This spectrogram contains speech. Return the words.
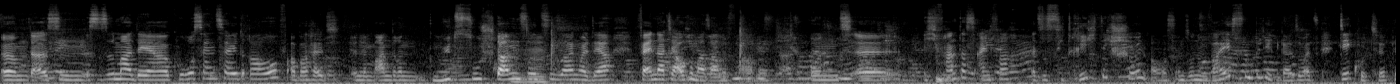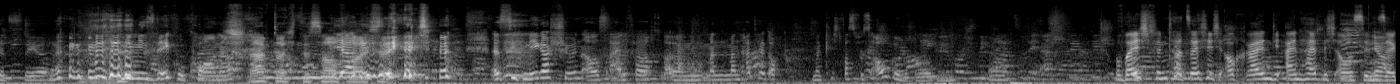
Ähm, da ist ein, es ist immer der Kuro-Sensei drauf, aber halt in einem anderen Gemütszustand sozusagen, weil der verändert ja auch immer seine Farbe. Und äh, ich fand das einfach, also es sieht richtig schön aus in so einem weißen Billigregal, so als Deko-Tipp jetzt hier, ne? Mimis Deko-Corner. Schreibt euch das auf, Ja, Leute. richtig. Es sieht mega schön aus einfach. Ähm, man, man hat halt auch, man kriegt was fürs Auge geboten. Ja. Wobei ich finde tatsächlich auch Reihen, die einheitlich aussehen, Ja. sehr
